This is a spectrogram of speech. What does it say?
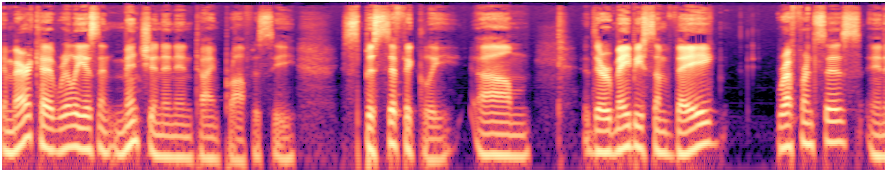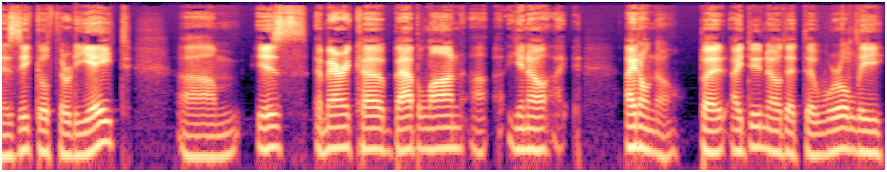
America really isn't mentioned in end time prophecy specifically. Um, there may be some vague references in Ezekiel 38. Um, is America Babylon? Uh, you know, I, I don't know. But I do know that the worldly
